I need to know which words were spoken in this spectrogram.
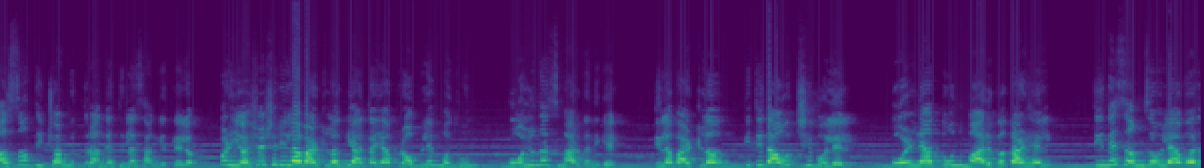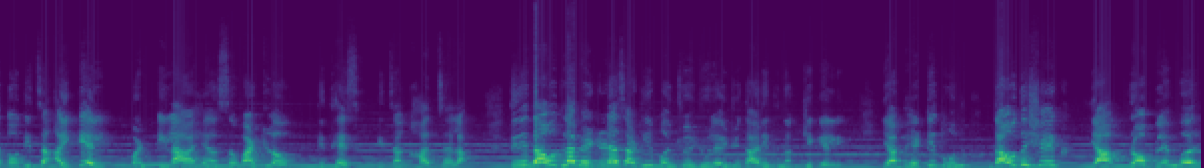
असं तिच्या मित्राने तिला सांगितलेलं. पण यशश्रीला वाटलं की आता या प्रॉब्लेम मधून बोलूनच मार्ग निघेल. तिला वाटलं की ती दाऊदशी बोलेल बोलण्यातून मार्ग काढेल. तिने समजवल्यावर तो तिचं ऐकेल पण तिला हे असं वाटलं तिथेच तिचा घात झाला. तिने दाऊदला भेटण्यासाठी पंचवीस जुलैची तारीख नक्की केली. या भेटीतून दाऊद शेख या प्रॉब्लेमवर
